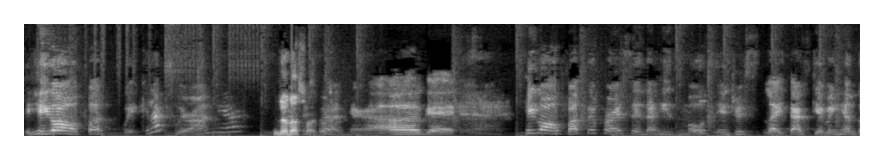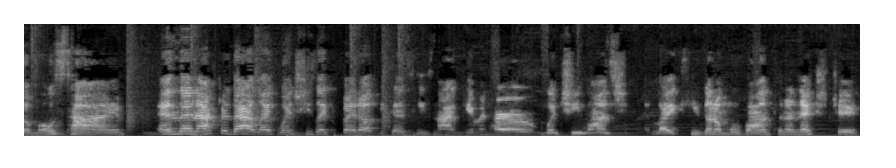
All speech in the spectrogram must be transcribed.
he gonna fuck. Wait, can I swear on here? No, that's Let's fine. put on here. Oh, okay. He gonna fuck the person that he's most interested, like that's giving him the most time, and then after that, like when she's like fed up because he's not giving her what she wants, like he's gonna move on to the next chick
